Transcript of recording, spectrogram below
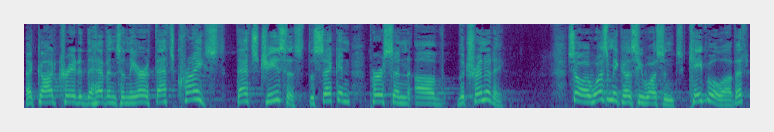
that God created the heavens and the earth, that's Christ. That's Jesus, the second person of the Trinity. So it wasn't because he wasn't capable of it.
